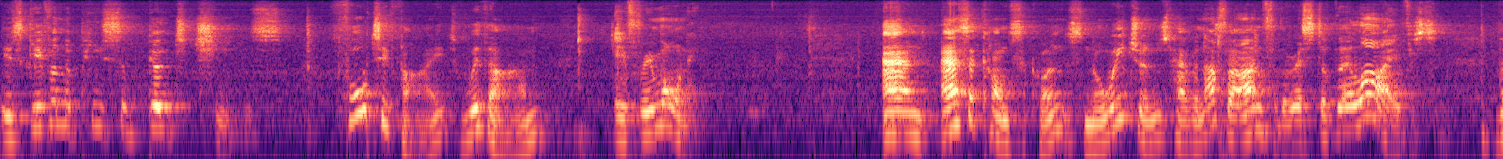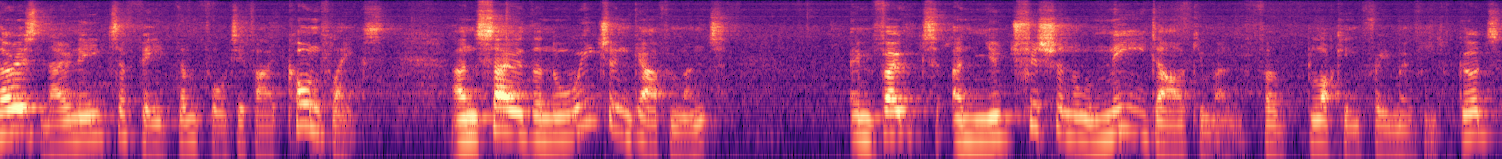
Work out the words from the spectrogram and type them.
is given a piece of goat cheese fortified with iron every morning. And as a consequence, Norwegians have enough iron for the rest of their lives. There is no need to feed them fortified cornflakes. And so the Norwegian government invoked a nutritional need argument for blocking free movement of goods,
